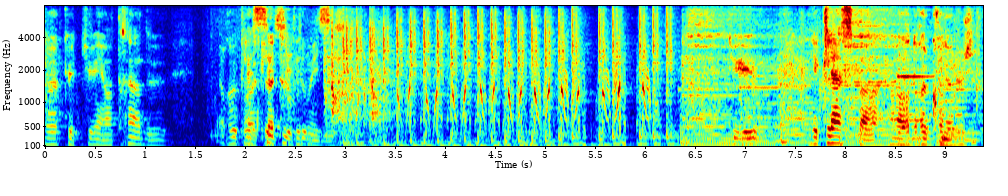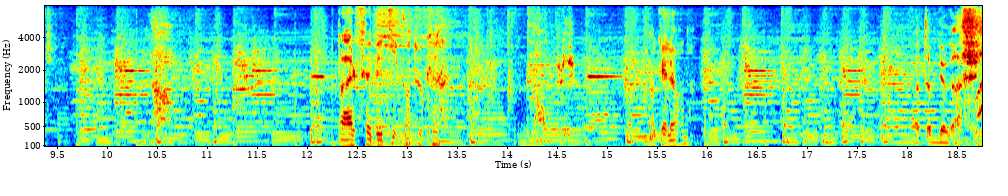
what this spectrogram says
crois que tu es en train de reclasser, Reclasser tous disques. Tu les classes par ordre chronologique Non, Pas alphabétique en tout cas. non plus. Dans quel ordre? Autobiographie.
